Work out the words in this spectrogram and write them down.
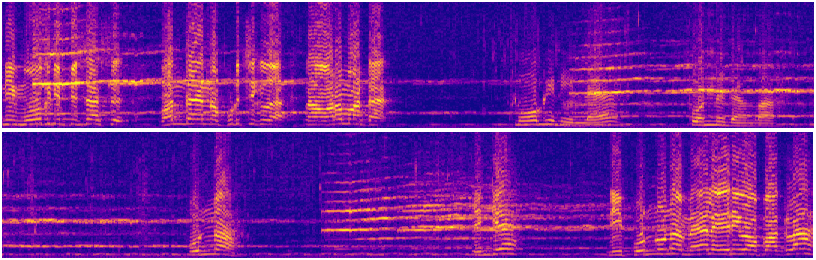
நீ மோகினி பிசாசு வந்தா என்ன புடிச்சுக்குவ. நான் வரமாட்டேன். மோகினி இல்ல பொண்ணுதான் வா. பொண்ணா? எங்க? நீ பொண்ணுன்னா மேல ஏறி வா பாக்கலாம்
